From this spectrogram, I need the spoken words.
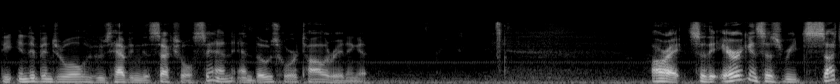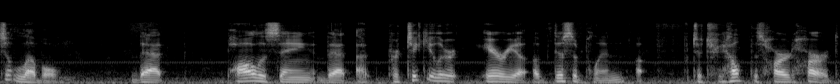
the individual who's having the sexual sin and those who are tolerating it. All right, so the arrogance has reached such a level that Paul is saying that a particular area of discipline uh, to help this hard heart,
